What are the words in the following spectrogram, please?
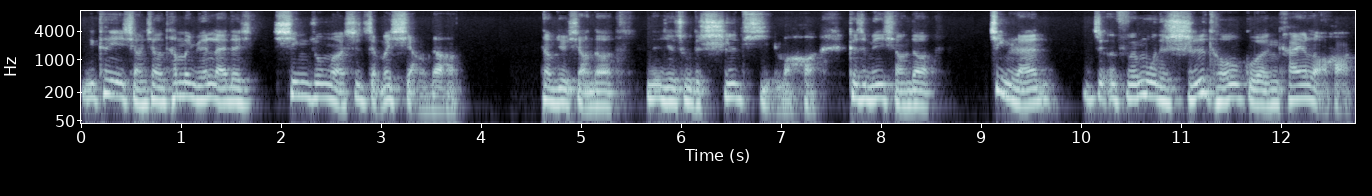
你可以想象他们原来的心中啊是怎么想的哈？他们就想到那耶稣的尸体嘛哈，可是没想到竟然。这坟墓的石头滚开了哈，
